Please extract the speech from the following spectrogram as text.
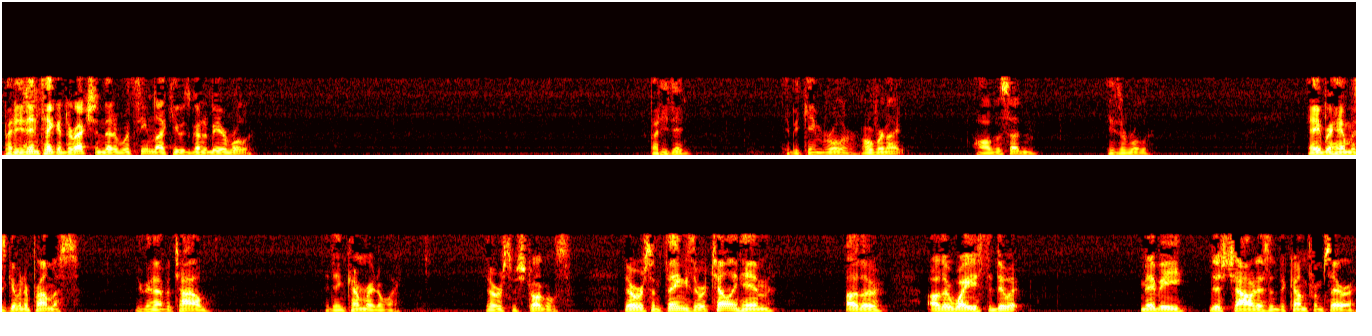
But he didn't take a direction that it would seem like he was going to be a ruler. But he did. He became a ruler overnight. All of a sudden, he's a ruler. Abraham was given a promise. You're going to have a child. It didn't come right away. There were some struggles. There were some things that were telling him other other ways to do it. Maybe this child isn't to come from Sarah.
